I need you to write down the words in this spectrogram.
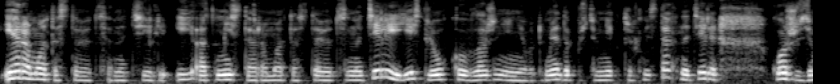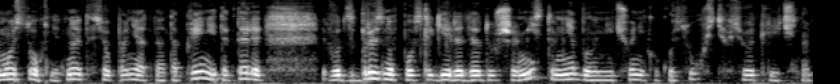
И аромат остается на теле, и от миста аромат остается на теле, и есть легкое увлажнение. Вот у меня, допустим, в некоторых местах на теле кожа зимой сохнет, но это все понятно, отопление и так далее. И вот сбрызнув после геля для душа мистом, не было ничего, никакой сухости, все отлично.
